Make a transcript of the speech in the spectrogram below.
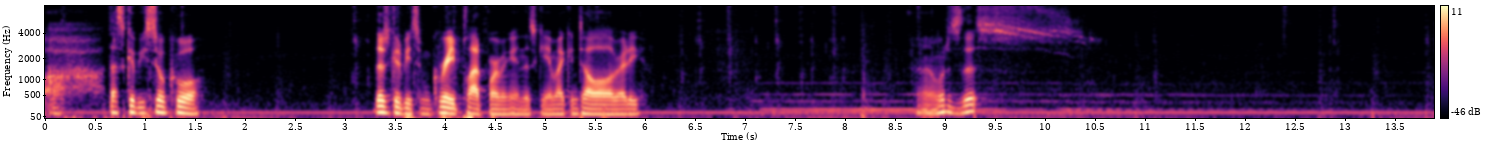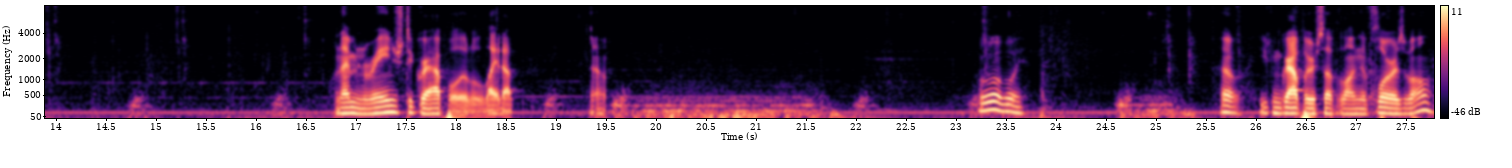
Ah, that's gonna be so cool. There's gonna be some great platforming in this game. I can tell already. Uh, what is this? When I'm in range to grapple, it'll light up. Oh. Oh boy. Oh, you can grapple yourself along the floor as well.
